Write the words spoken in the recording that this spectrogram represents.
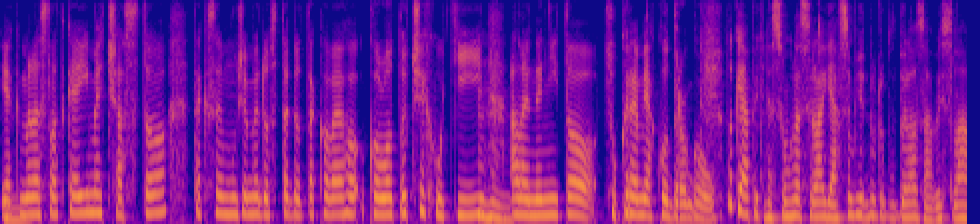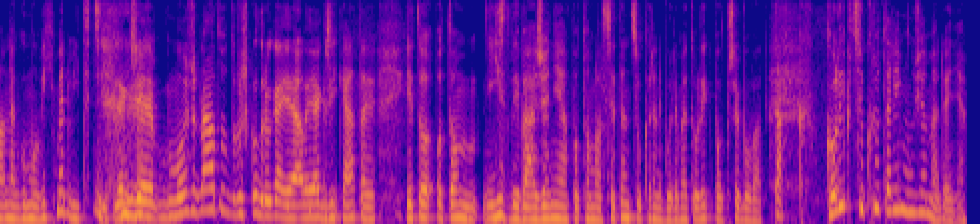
jakmile mhm. sladké jíme často, tak se můžeme dostat do takového kolotoče chutí, mm. ale není to cukrem jako drogou. Tak já bych nesouhlasila, já jsem jednu dobu byla závislá na gumových medvídcích, takže možná to trošku droga je, ale jak říkáte, je to o tom jíst vyváženě a potom vlastně ten cukr nebudeme tolik potřebovat. Tak. Kolik cukru tady můžeme denně?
